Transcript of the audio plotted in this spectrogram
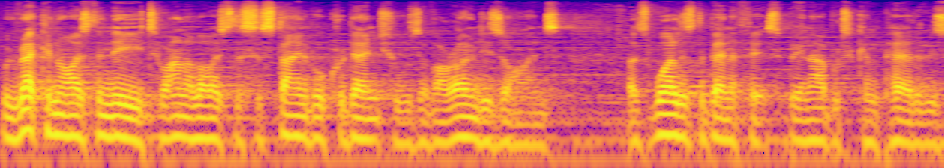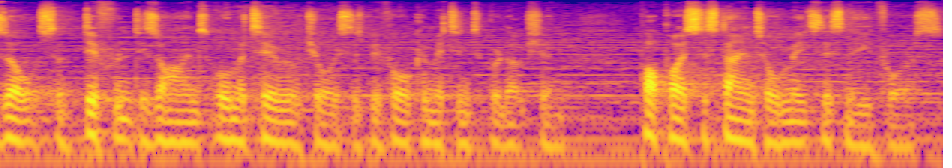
We recognise the need to analyse the sustainable credentials of our own designs, as well as the benefits of being able to compare the results of different designs or material choices before committing to production. POPAI Sustain Tool meets this need for us.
